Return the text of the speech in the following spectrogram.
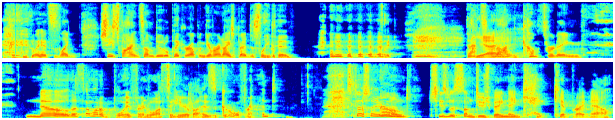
And Lance is like, she's fine. Some dude will pick her up and give her a nice bed to sleep in. it's like, that's yeah. not comforting. No, that's not what a boyfriend wants to hear about his girlfriend. Especially no. when she's with some douchebag named Kip right now.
